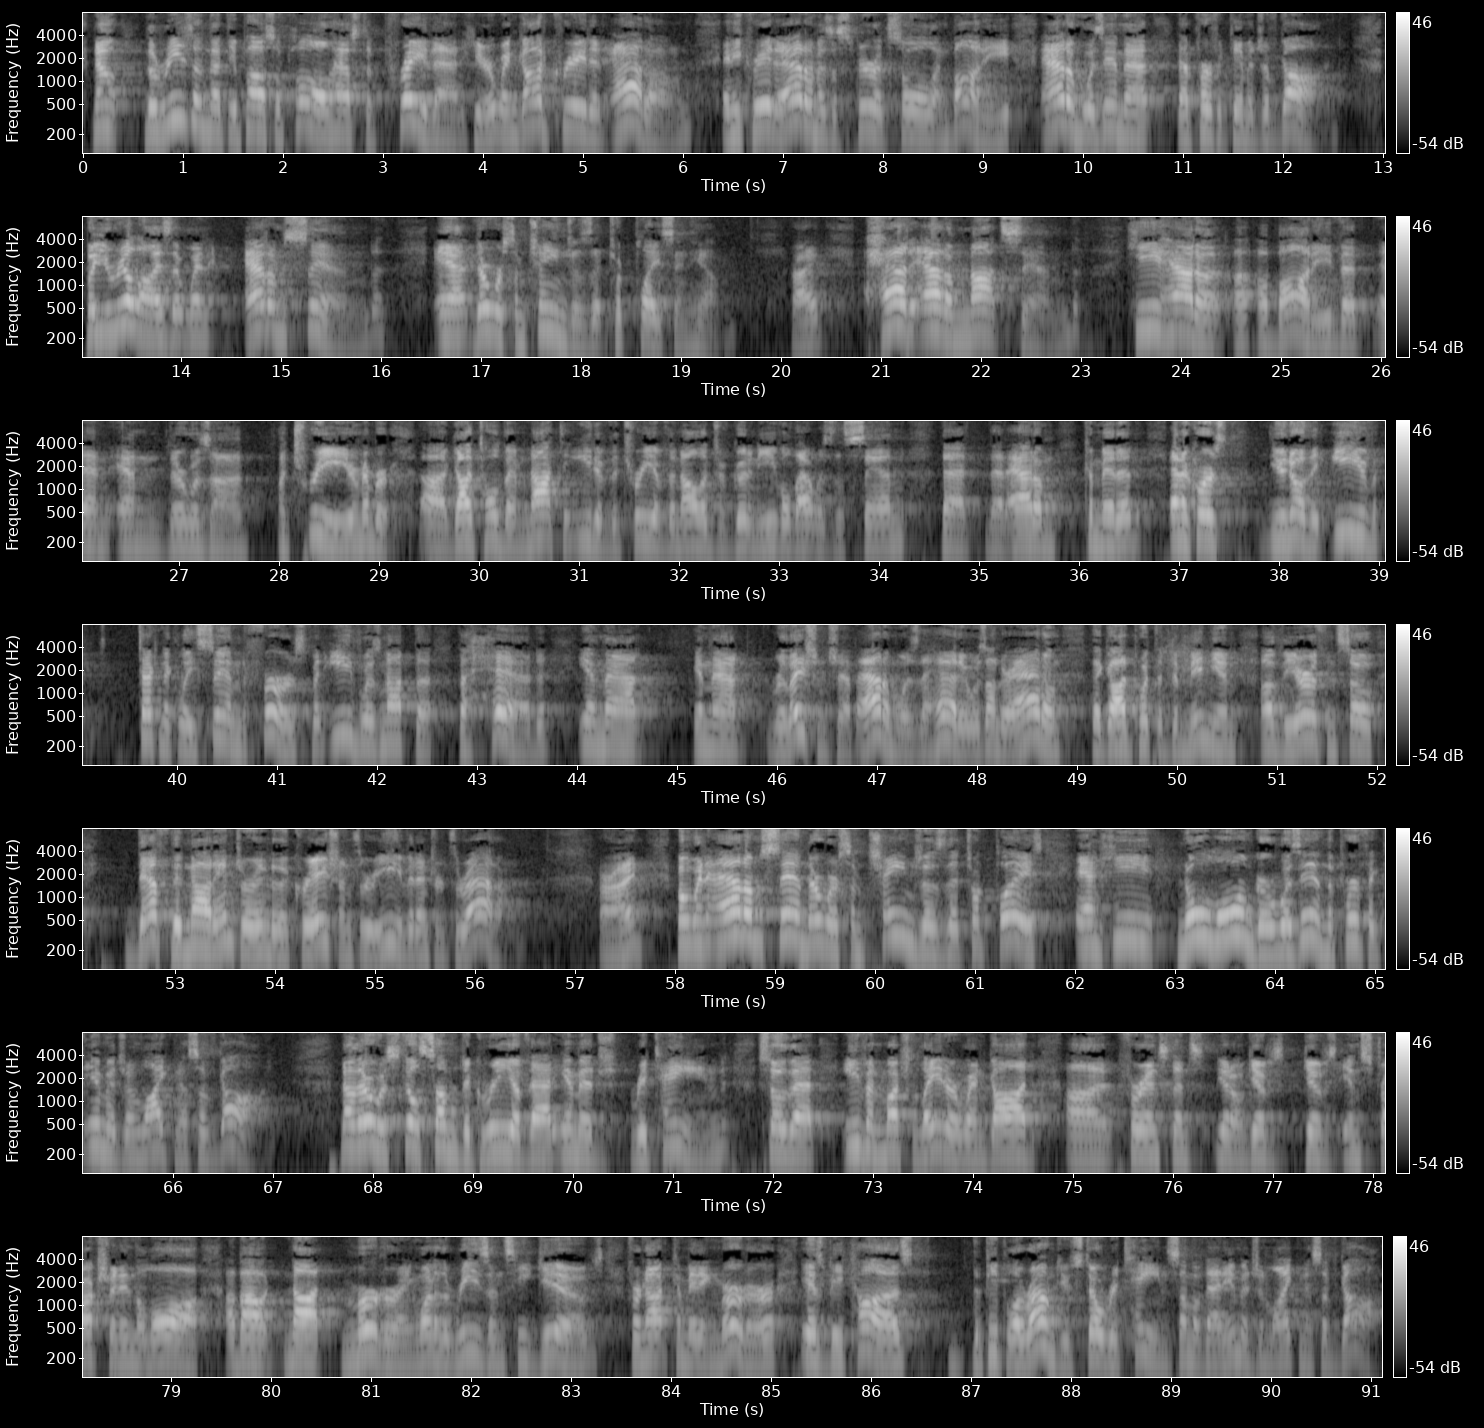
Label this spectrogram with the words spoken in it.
Now, the reason that the Apostle Paul has to pray that here, when God created Adam, and he created Adam as a spirit, soul, and body, Adam was in that, that perfect image of God. But you realize that when Adam sinned, and there were some changes that took place in him, right? Had Adam not sinned, he had a, a, a, body that, and, and there was a, a tree. You remember, uh, God told them not to eat of the tree of the knowledge of good and evil. That was the sin that, that Adam committed. And of course, you know that Eve technically sinned first, but Eve was not the, the head in that, in that relationship. Adam was the head. It was under Adam that God put the dominion of the earth. And so death did not enter into the creation through Eve, it entered through Adam. All right? But when Adam sinned, there were some changes that took place, and he no longer was in the perfect image and likeness of God. Now, there was still some degree of that image retained, so that even much later, when God, uh, for instance, you know, gives gives instruction in the law about not murdering, one of the reasons he gives for not committing murder is because the people around you still retain some of that image and likeness of God.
